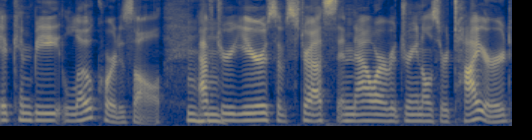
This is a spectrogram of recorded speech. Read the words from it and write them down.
it can be low cortisol mm-hmm. after years of stress. And now our adrenals are tired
